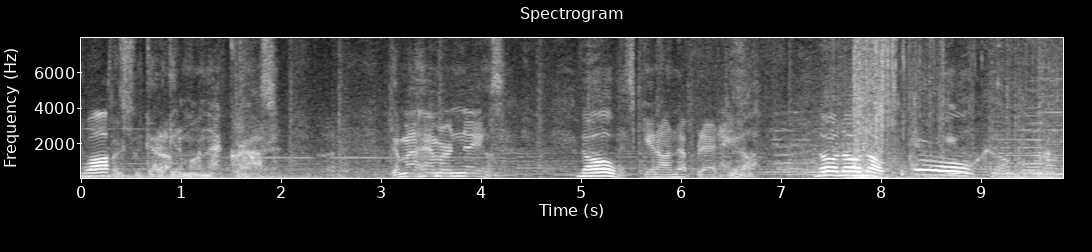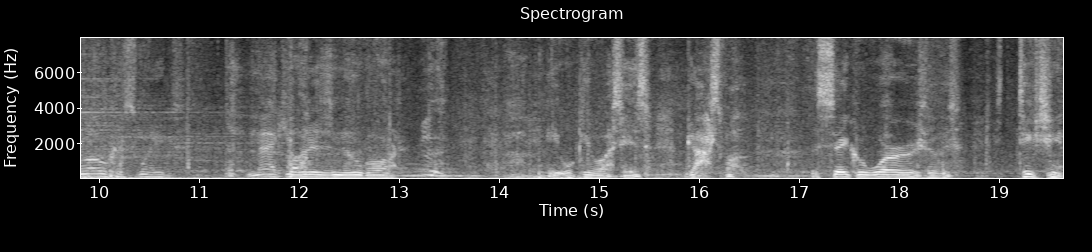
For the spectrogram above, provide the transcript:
What? First, we gotta get him on that cross. Get my hammer and nails. No! Let's get on up that hill. No! No! No! He will Oh! come born on locust wings, immaculate as a newborn. He will give us his gospel, the sacred words of his, his teaching.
